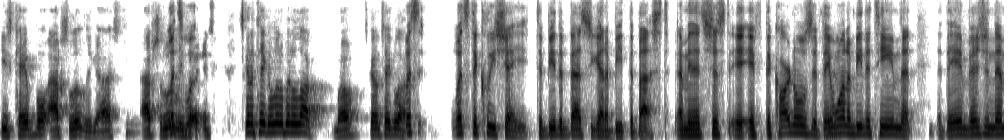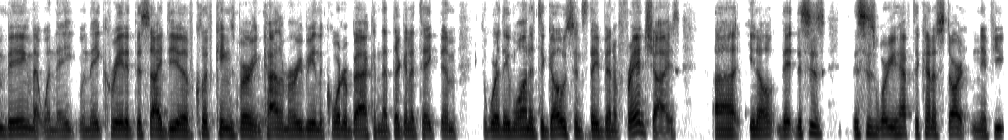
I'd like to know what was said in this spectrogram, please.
he's capable? Absolutely, guys, absolutely. what- but it's it's going to take a little bit of luck, Bo. It's going to take luck. What's what's the cliche? To be the best, you got to beat the best. I mean, it's just if the Cardinals, if they Yeah. want to be the team that that they envision them being, that when they when they created this idea of Cliff Kingsbury and Kyler Murray being the quarterback, and that they're going to take them to where they wanted to go since they've been a franchise. Uh, you know, they, this is this is where you have to kind of start. And if you,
